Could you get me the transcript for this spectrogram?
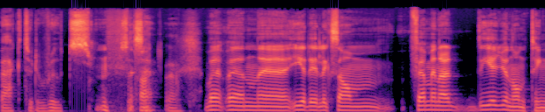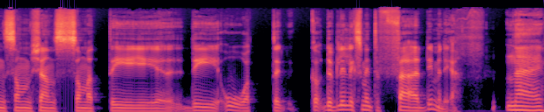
back to the roots, mm. så att säga. Ja. Men eh, är det liksom, för jag menar, det är ju någonting som känns som att det, det är åter, du blir liksom inte färdig med det. Nej,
